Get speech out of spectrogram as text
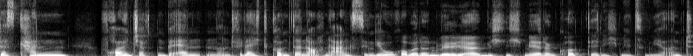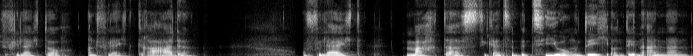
das kann Freundschaften beenden und vielleicht kommt dann auch eine Angst in dir hoch, aber dann will der mich nicht mehr, dann kommt der nicht mehr zu mir und vielleicht doch und vielleicht gerade. Und vielleicht macht das die ganze Beziehung, dich und den anderen,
